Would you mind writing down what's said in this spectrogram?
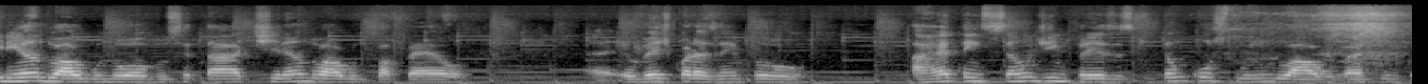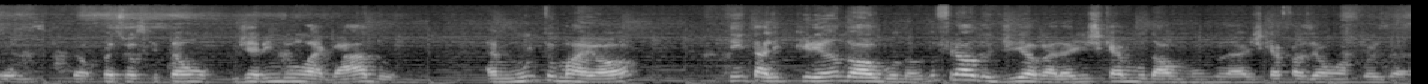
Criando algo novo, você está tirando algo do papel. É, eu vejo, por exemplo, a retenção de empresas que estão construindo algo versus empresas que pessoas que estão gerindo um legado é muito maior quem tá ali criando algo novo. No final do dia, velho, a gente quer mudar o mundo, né? A gente quer fazer uma coisa.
